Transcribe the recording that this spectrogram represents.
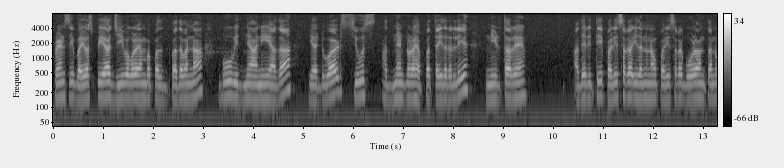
ಫ್ರೆಂಡ್ಸ್, ಈ ಬಯೋಸ್ಪಿಯರ್, ಜೀವಗೋಳ ಎಂಬ ಪದ, ಪದವನ್ನು ಭೂವಿಜ್ಞಾನಿಯಾದ ಎಡ್ವರ್ಡ್ ಸ್ಯೂಸ್ ಹದಿನೆಂಟುನೂರ ಎಪ್ಪತ್ತೈದರಲ್ಲಿ ನೀಡ್ತಾರೆ. ಅದೇ ರೀತಿ ಪರಿಸರ, ಇದನ್ನು ನಾವು ಪರಿಸರ ಗೋಳ ಅಂತಲೂ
